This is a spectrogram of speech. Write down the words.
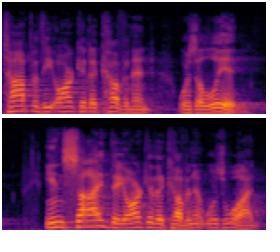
top of the Ark of the Covenant was a lid. Inside the Ark of the Covenant was what?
